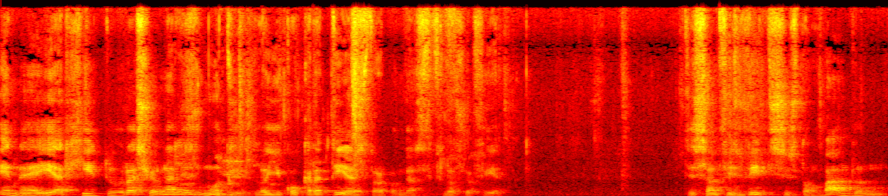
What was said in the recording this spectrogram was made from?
είναι η αρχή του ρασιοναλισμού, της λογικοκρατίας τρόποντας στη φιλοσοφία της αμφισβήτησης των πάντων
